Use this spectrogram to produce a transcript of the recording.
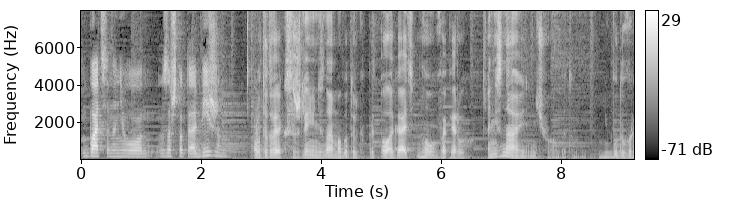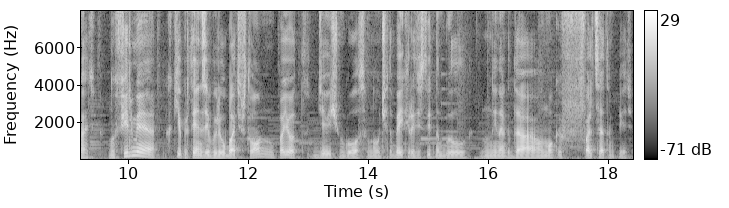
батя на него за что-то обижен. Вот этого я, к сожалению, не знаю, могу только предполагать. Ну, во-первых, а не знаю ничего об этом. Не буду врать. Но в фильме какие претензии были у Бати, что он поет девичьим голосом. Но у Чета Бейкера действительно был иногда, он мог и фальцетом петь.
